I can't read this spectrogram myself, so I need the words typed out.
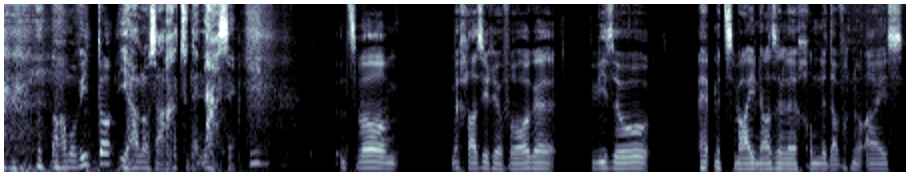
Machen wir weiter. Ich habe noch Sachen zu der Nase. Und zwar, man kann sich ja fragen, wieso hat man zwei Nasenlöcher und nicht einfach nur eins?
